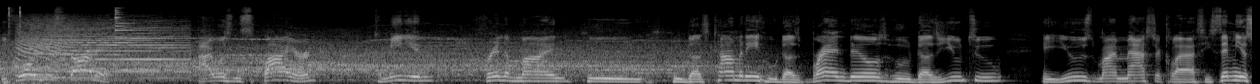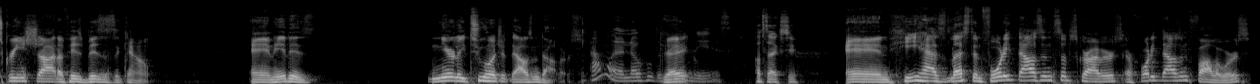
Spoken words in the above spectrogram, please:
Before we get started, I was inspired. Comedian friend of mine who who does comedy, who does brand deals, who does YouTube. He used my masterclass. He sent me a screenshot of his business account, and it is nearly two hundred thousand dollars. I want to know who the Okay. friend is. I'll text you. and he has less than 40,000 subscribers or 40,000 followers.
